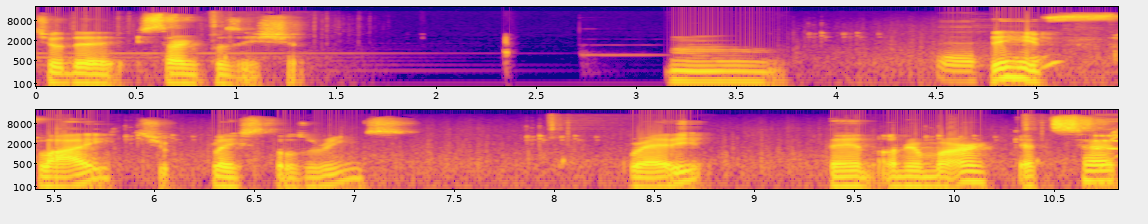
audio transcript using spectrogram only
to the starting position. Mm. Did he fly to place those rings? Ready? Then on your mark, get set.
